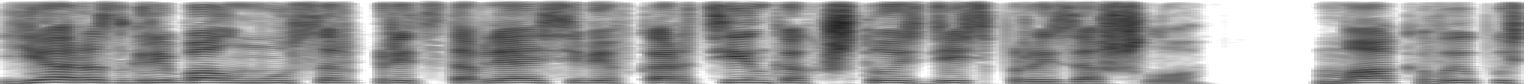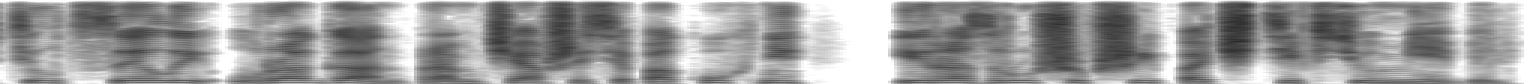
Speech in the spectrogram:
Я разгребал мусор, представляя себе в картинках, что здесь произошло. Маг выпустил целый ураган, промчавшийся по кухне и разрушивший почти всю мебель.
